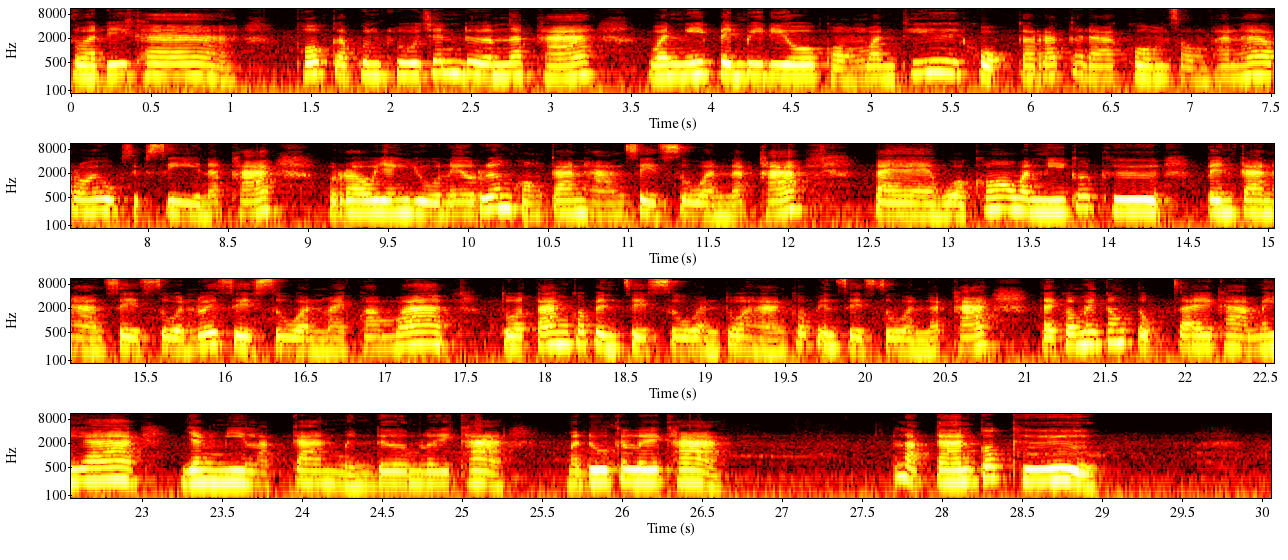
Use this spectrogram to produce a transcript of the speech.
สวัสดีค่ะ พบกับคุณครูเช่นเดิมนะคะ วันนี้เป็นวิดีโอของวันที่ 6 กรกฎาคม 2564 นะคะ เรายังอยู่ในเรื่องของการหารเศษส่วนนะคะ แต่หัวข้อวันนี้ก็คือ เป็นการหารเศษส่วนด้วยเศษส่วน หมายความว่าตัวตั้งก็เป็นเศษส่วน ตัวหารก็เป็นเศษส่วนนะคะ แต่ก็ไม่ต้องตกใจค่ะไม่ยาก ยังมีหลักการเหมือนเดิมเลยค่ะ มาดูกันเลยค่ะ หลักการก็คือ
